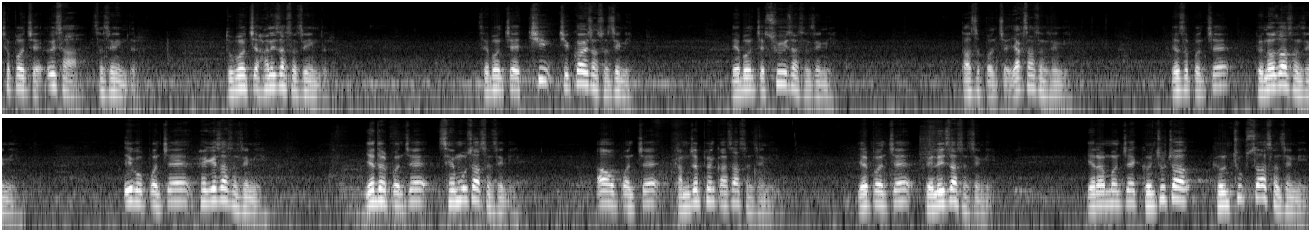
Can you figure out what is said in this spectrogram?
첫 번째 의사 선생님들, 두 번째 한의사 선생님들, 세 번째 치, 치과의사 선생님, 네 번째 수의사 선생님, 다섯 번째 약사 선생님, 여섯 번째 변호사 선생님, 일곱 번째 회계사 선생님, 여덟 번째 세무사 선생님, 아홉 번째 감정평가사 선생님, 열 번째 변리사 선생님, 열한 번째 건축자 건축사 선생님,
